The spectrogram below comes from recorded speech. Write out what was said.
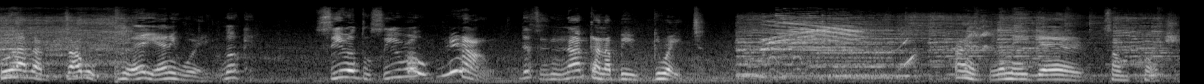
Who has a double play anyway? Look, zero to zero? No, this is not gonna be great. Alright, let me get some punch.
